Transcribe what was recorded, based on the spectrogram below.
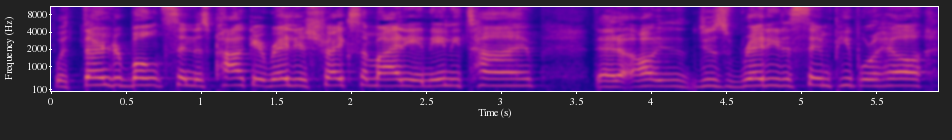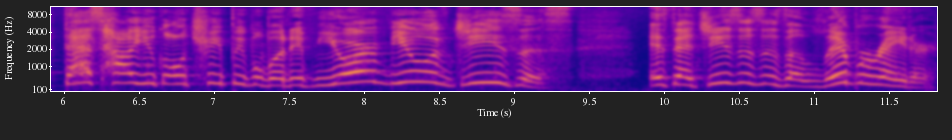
with thunderbolts in his pocket, ready to strike somebody at any time, that just ready to send people to hell, that's how you're going to treat people. But if your view of Jesus is that Jesus is a liberator,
